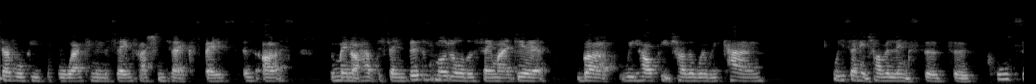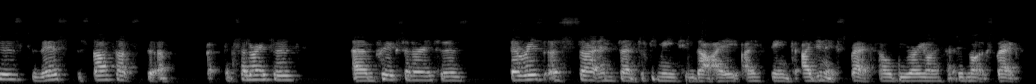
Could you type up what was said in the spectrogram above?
several people working in the same fashion tech space as us. We may not have the same business model or the same idea, but we help each other where we can. We send each other links to, to courses, to this, to startups, to uh, accelerators, um, pre-accelerators. There is a certain sense of community that I, I think I didn't expect. I will be very honest, I did not expect,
